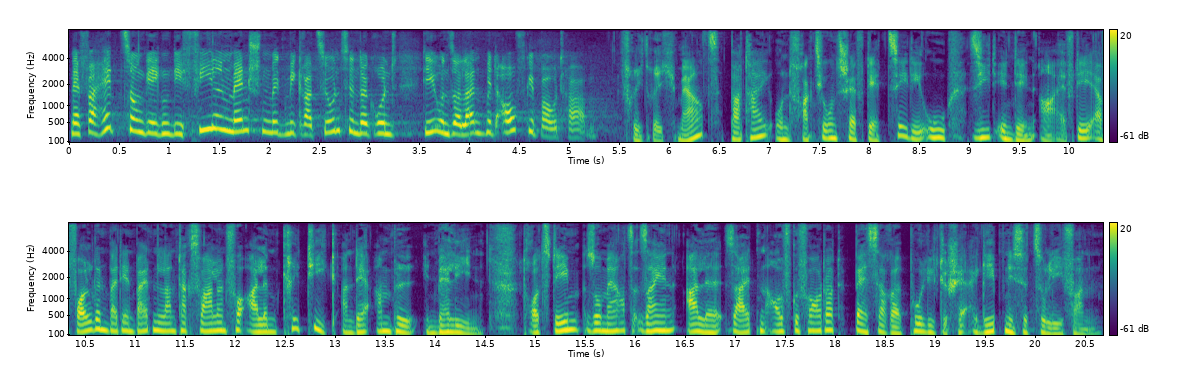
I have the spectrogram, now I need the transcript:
Eine Verhetzung gegen die vielen Menschen mit Migrationshintergrund, die unser Land mit aufgebaut haben. Friedrich Merz, Partei- und Fraktionschef der CDU, sieht in den AfD-Erfolgen bei den beiden Landtagswahlen vor allem Kritik an der Ampel in Berlin. Trotzdem, so Merz, seien alle Seiten aufgefordert, bessere politische Ergebnisse zu liefern.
